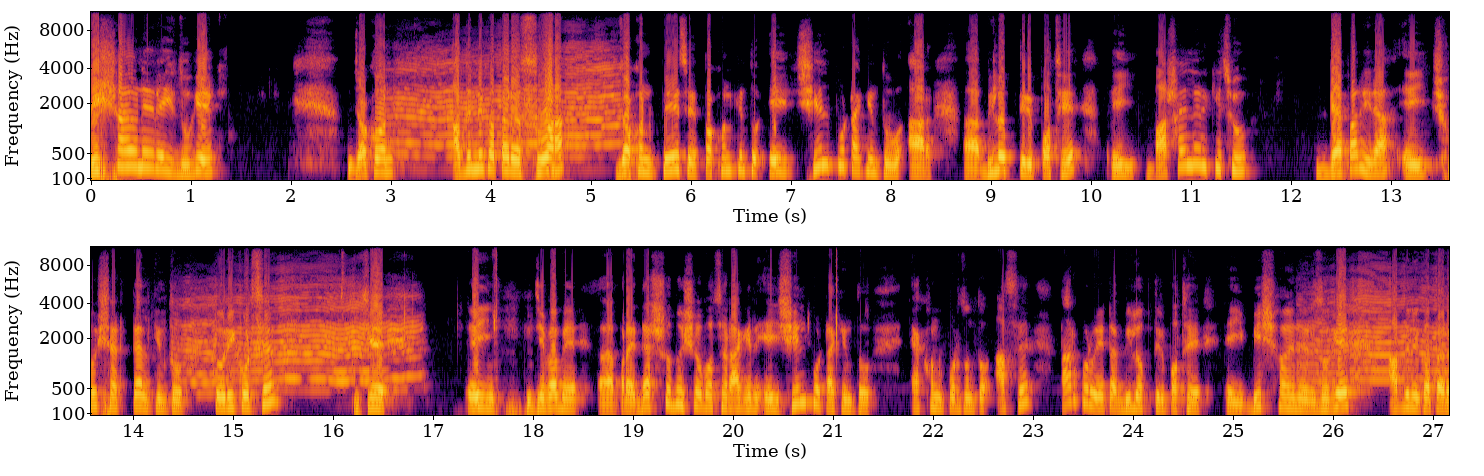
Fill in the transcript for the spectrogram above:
বিশ্বায়নের এই যুগে যখন আধুনিকতার ছোঁয়া যখন পেয়েছে, তখন কিন্তু এই শিল্পটা কিন্তু আর বিলুপ্তির পথে এই বাসাইলের কিছু ব্যাপারীরা এই সর্ষার তেল কিন্তু তৈরি করছে যে এই যেভাবে প্রায় দেড়শো দুইশো বছর আগের এই শিল্পটা কিন্তু এখন পর্যন্ত আছে। তারপরও এটা বিলুপ্তির পথে এই বিশ্বায়নের যুগে আধুনিকতার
